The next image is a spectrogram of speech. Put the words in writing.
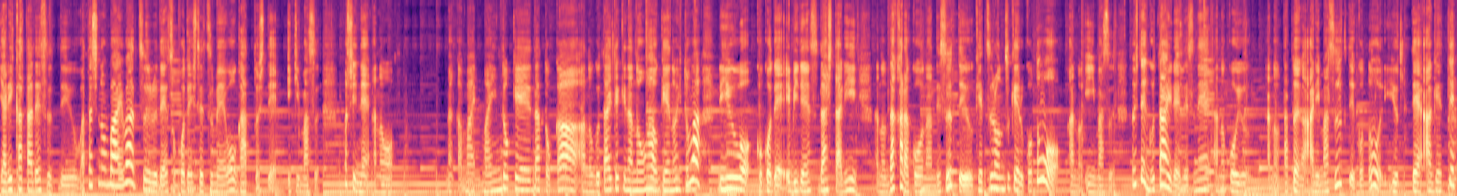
やり方ですっていう私の場合はツールでそこで説明をガッとしていきます。もしねあのなんかマインド系だとかあの具体的なノウハウ系の人は理由をここでエビデンス出したりあのだからこうなんですっていう結論付けることをあの言います。そして具体例ですね。あのこういうあの例えがありますっていうことを言ってあげて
